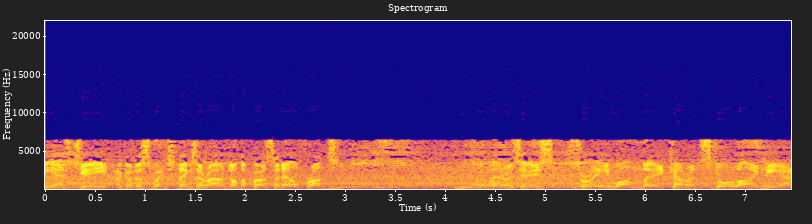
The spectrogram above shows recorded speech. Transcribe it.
PSG are going to switch things around on the personnel front. There it is, 3-1 the current scoreline here.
